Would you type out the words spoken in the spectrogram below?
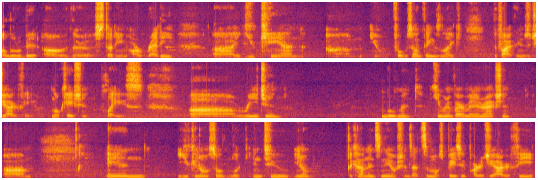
a little bit of the studying already, uh, you can um, you know focus on things like the five themes of geography: location, place, uh, region, movement, human environment interaction. Um, and you can also look into you know the continents and the oceans. That's the most basic part of geography,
